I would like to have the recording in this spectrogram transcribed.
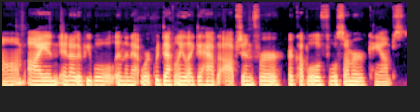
um, i and, and other people in the network would definitely like to have the option for a couple of full summer camps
